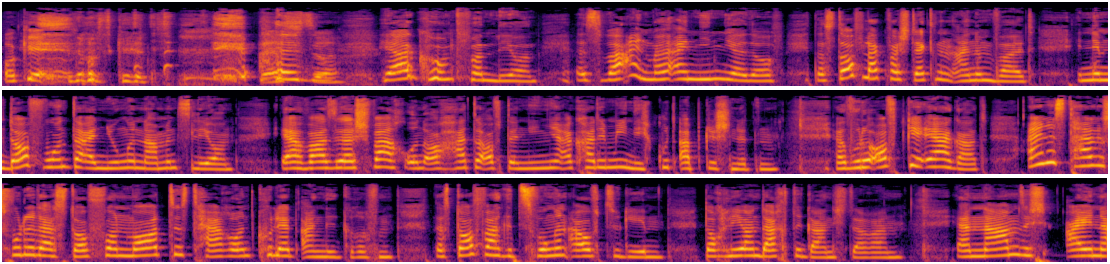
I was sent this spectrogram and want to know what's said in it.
Okay, los geht's. Also, Herkunft von Leon. Es war einmal ein Ninja-Dorf. Das Dorf lag versteckt in einem Wald. In dem Dorf wohnte ein Junge namens Leon. Er war sehr schwach und auch hatte auf der Ninja-Akademie nicht gut abgeschnitten. Er wurde oft geärgert. Eines Tages wurde das Dorf von Mortis, Tara und Colette angegriffen. Das Dorf war gezwungen aufzugeben. Doch Leon dachte gar nicht daran. Er nahm sich eine,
